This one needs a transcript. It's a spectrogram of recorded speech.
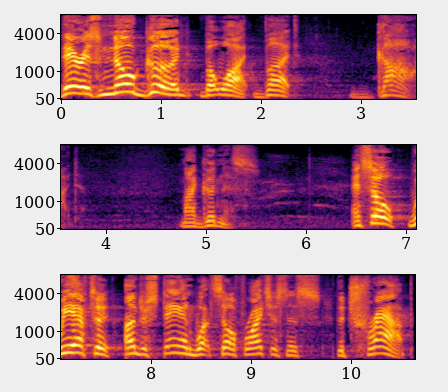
There is no good but what? But God. My goodness. And so we have to understand what self righteousness, the trap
